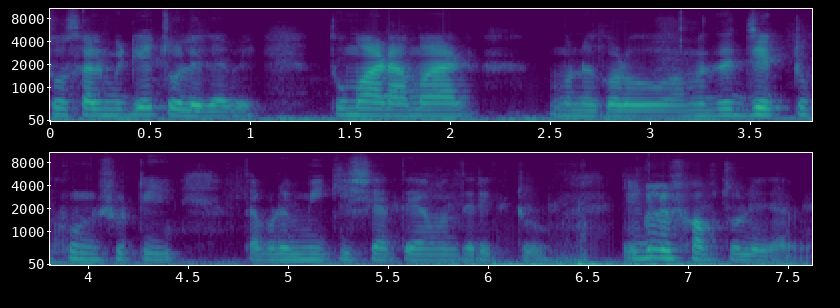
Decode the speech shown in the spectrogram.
সোশ্যাল মিডিয়ায় চলে যাবে। তোমার আমার মনে করো আমাদের যে একটু খুনসুটি তারপরে মিকির সাথে আমাদের একটু এগুলো সব চলে যাবে।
